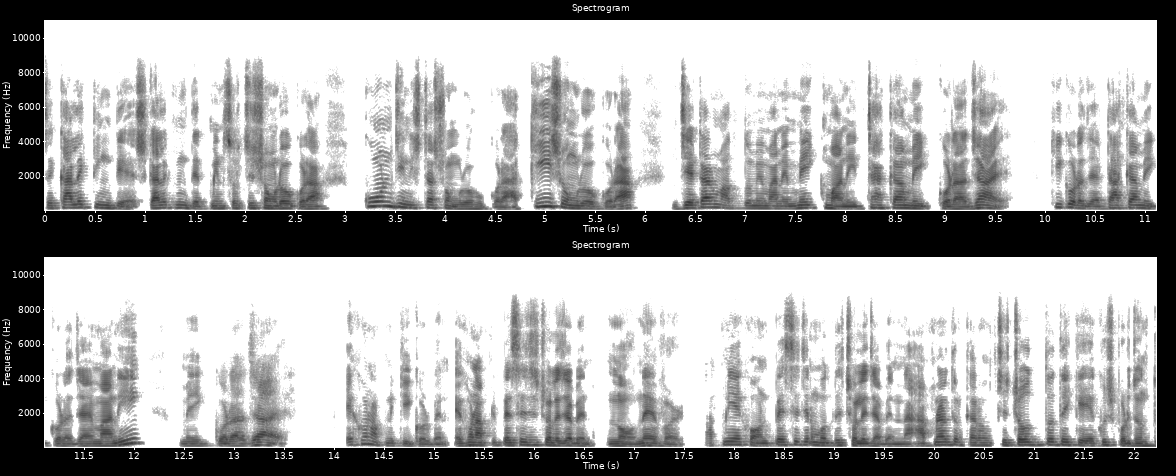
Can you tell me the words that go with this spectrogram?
যে collecting dash collecting that means হচ্ছে সংগ্রহ করা। কোন জিনিসটা সংগ্রহ করা? কি সংগ্রহ করা? যেটার মাধ্যমে মানে মেক মানি টাকা মেক করা যায়। কি করা যায়? টাকা মেক করা যায়। মানি মেক করা যায়। এখন আপনি কি করবেন? এখন আপনি প্যাসেজে চলে যাবেন? নো নেভার আপনি এখন প্যাসেজের মধ্যে চলে যাবেন না। আপনার দরকার হচ্ছে চোদ্দ থেকে একুশ পর্যন্ত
